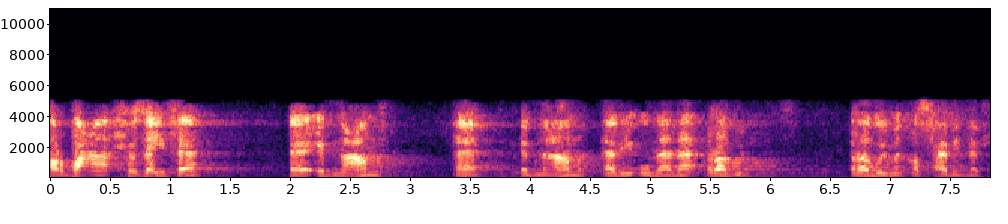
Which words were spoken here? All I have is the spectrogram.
أربعة حزيفة ابن عمرو ها ابن عمرو أبي أمامة رجل رجل من أصحاب النبي.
